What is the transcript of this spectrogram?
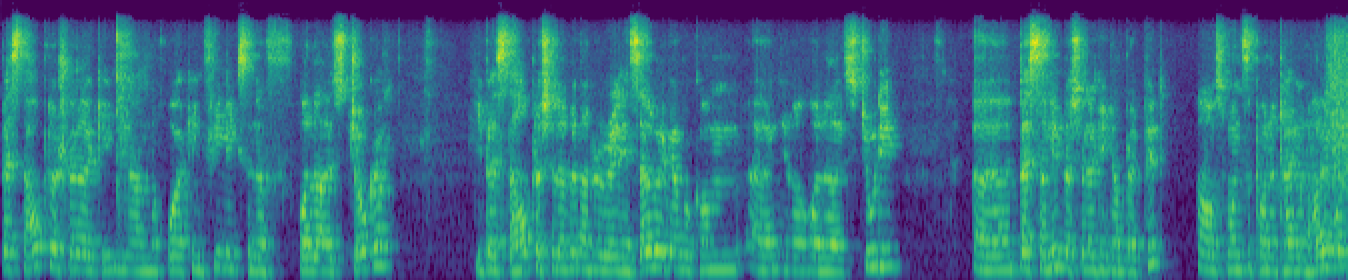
Bester Hauptdarsteller gegen an Joaquin Phoenix in der Rolle als Joker. Die beste Hauptdarstellerin hat Renée Zellweger bekommen äh, in ihrer Rolle als Judy. Äh, bester Nebendarsteller gegen an Brad Pitt aus Once Upon a Time in Hollywood.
